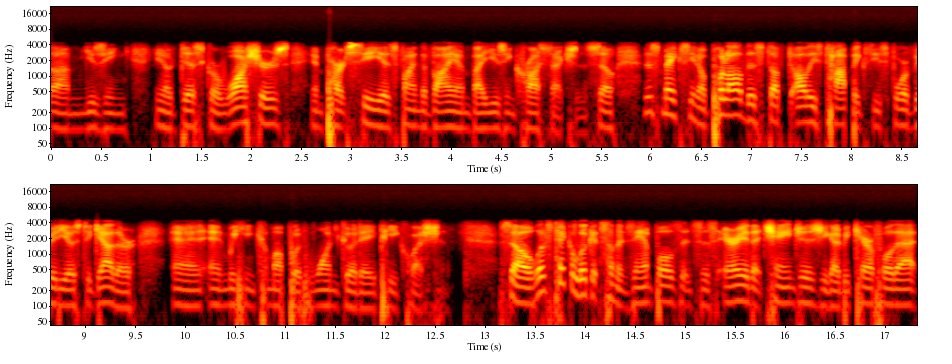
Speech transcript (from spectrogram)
um, using you know disc or washers, and part C is find the volume by using cross sections. So this makes you know put all this stuff, all these topics, these four videos together, and and we can come up with one good AP question. So let's take a look at some examples. It's this area that changes. you got to be careful of that.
